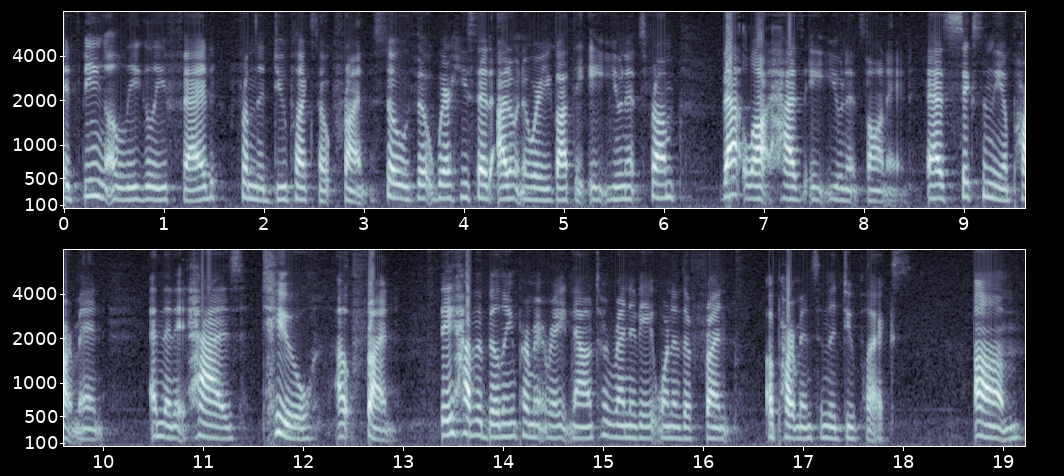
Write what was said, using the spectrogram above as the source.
it's being illegally fed from the duplex out front. So the, where he said, I don't know where you got the eight units from, that lot has eight units on it. It has six in the apartment, and then it has two out front. They have a building permit right now to renovate one of the front apartments in the duplex. Um,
